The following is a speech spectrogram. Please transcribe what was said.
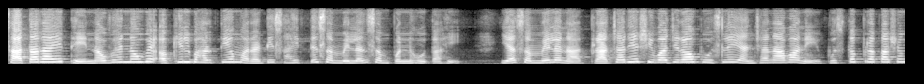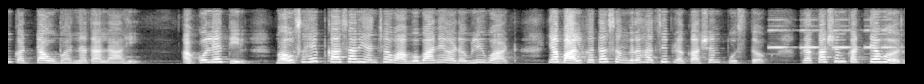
सातारा येथे नव्याण्णवे अखिल भारतीय मराठी साहित्य संमेलन संपन्न होत आहे. या संमेलनात प्राचार्य शिवाजीराव भोसले यांच्या नावाने पुस्तक प्रकाशन कट्टा उभारण्यात आला आहे. अकोल्यातील भाऊसाहेब कासार यांच्या वागोबाने अडवली वाट. या बालकथा संग्रहाचे प्रकाशन पुस्तक. प्रकाशन कट्ट्यावर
